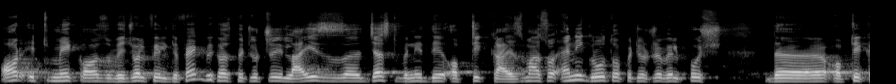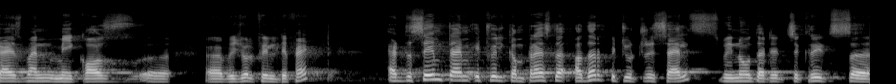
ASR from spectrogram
or it may cause visual field defect because pituitary lies uh, just beneath the optic chiasma. So any growth of pituitary will push the optic chiasma and may cause uh, visual field defect. At the same time, it will compress the other pituitary cells. We know that it secretes uh,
